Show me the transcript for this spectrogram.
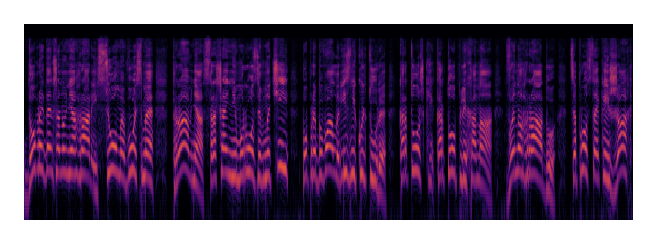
Добрий день, шановні аграрії! 7-8 травня страшенні морози вночі поприбивали різні культури: картошки, картоплі хана, винограду. Це просто якийсь жах.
